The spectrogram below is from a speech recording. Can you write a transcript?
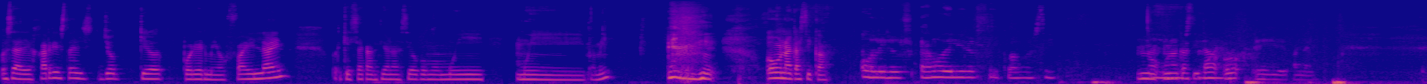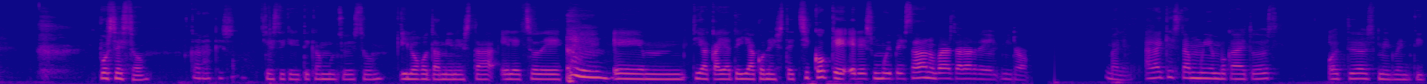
o sea, de Harry Styles yo quiero ponerme o Fine Line porque esa canción ha sido como muy, muy para mí. o una casica. O Little, algo de Little Freak o algo así. No, Ay, una casita o eh, Fine Line. Pues eso, Cara que eso. que se critica mucho eso. Y luego también está el hecho de, em, tía, cállate ya con este chico, que eres muy pesada, no paras de hablar de él. Mira. Vale, ahora que está muy en boca de todos, OT 2023.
